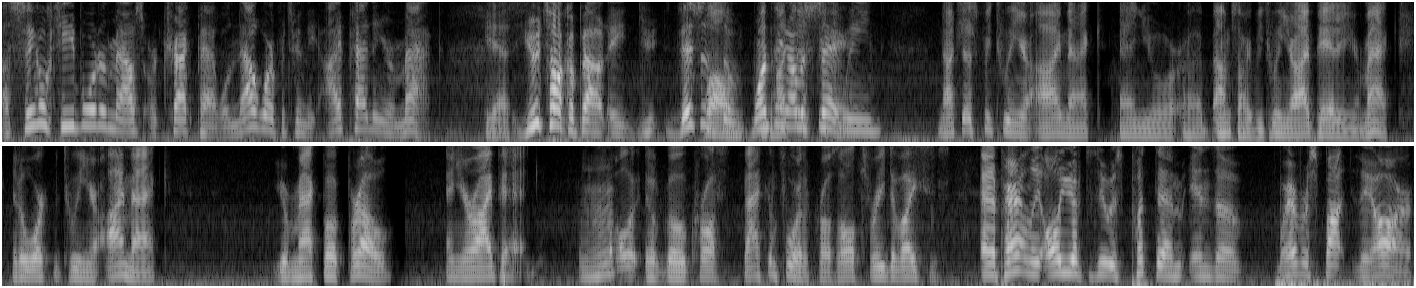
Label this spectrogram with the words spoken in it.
A single keyboard or mouse or trackpad will now work between the iPad and your Mac. Yes. You talk about a. You, this is well, the one thing I was saying. Between, not just between your iMac and your, uh, I'm sorry, between your iPad and your Mac. It'll work between your iMac, your MacBook Pro, and your iPad. Mm-hmm. All, it'll go across back and forth across all three devices. And apparently, all you have to do is put them in the wherever spot they are,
